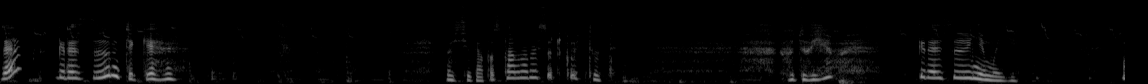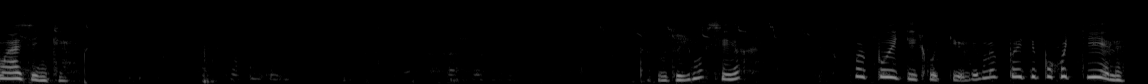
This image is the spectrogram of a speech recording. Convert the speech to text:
Да? Гризунчики. Ось сюди поставила мисочку і тут. Годуємо. Красуні мої. Масенькі. Так, годуємо всіх. Ми пити хотіли, ми пити похотіли.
